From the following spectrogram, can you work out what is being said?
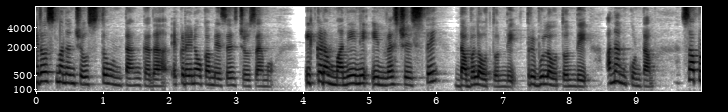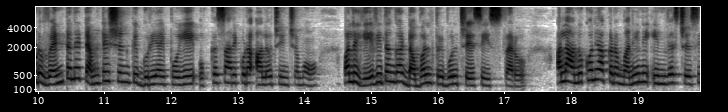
ఈరోజు మనం చూస్తూ ఉంటాం కదా ఎక్కడైనా ఒక మెసేజ్ చూసాము. ఇక్కడ మనీని ఇన్వెస్ట్ చేస్తే డబుల్ అవుతుంది త్రిబుల్ అవుతుంది అని అనుకుంటాం. సో అప్పుడు వెంటనే టెంప్టేషన్కి గురి అయిపోయి ఒక్కసారి కూడా ఆలోచించము వాళ్ళు ఏ విధంగా డబుల్ త్రిబుల్ చేసి ఇస్తారు? అలా అనుకొని అక్కడ మనీని ఇన్వెస్ట్ చేసి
